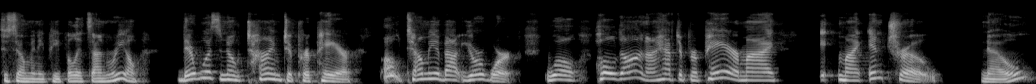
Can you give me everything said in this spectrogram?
to so many people. It's unreal. There was no time to prepare. Oh, tell me about your work. Well, hold on, I have to prepare my my intro. No.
